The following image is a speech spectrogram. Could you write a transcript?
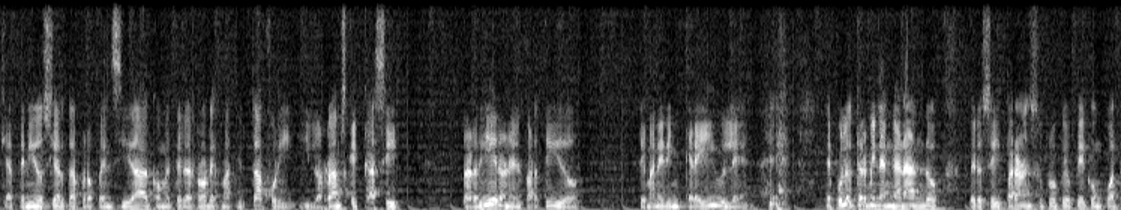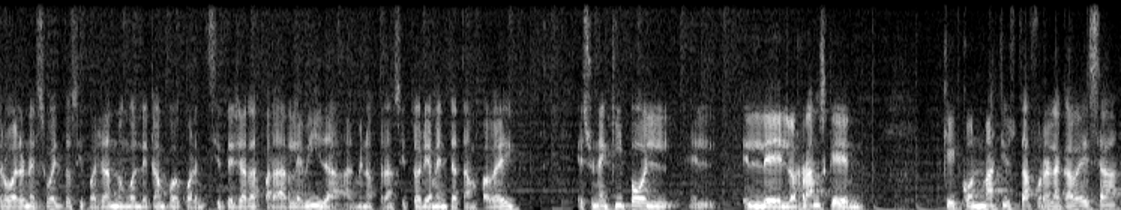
que ha tenido cierta propensidad a cometer errores Matthew Stafford y los Rams que casi perdieron el partido de manera increíble. Después lo terminan ganando, pero se dispararon en su propio pie con cuatro balones sueltos y fallando un gol de campo de 47 yardas para darle vida, al menos transitoriamente, a Tampa Bay. Es un equipo, el, de los Rams, que, que con Matthew Stafford a la cabeza,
